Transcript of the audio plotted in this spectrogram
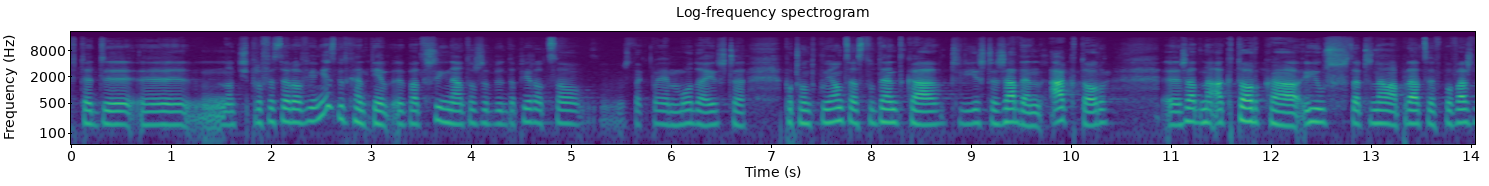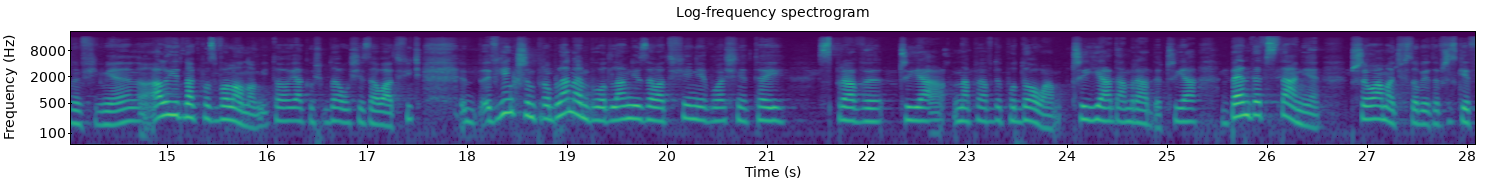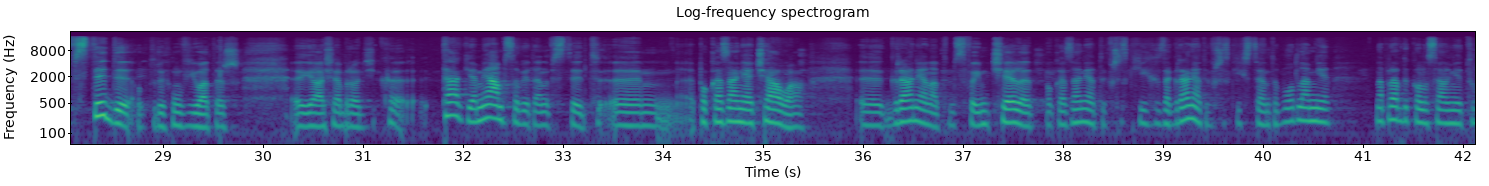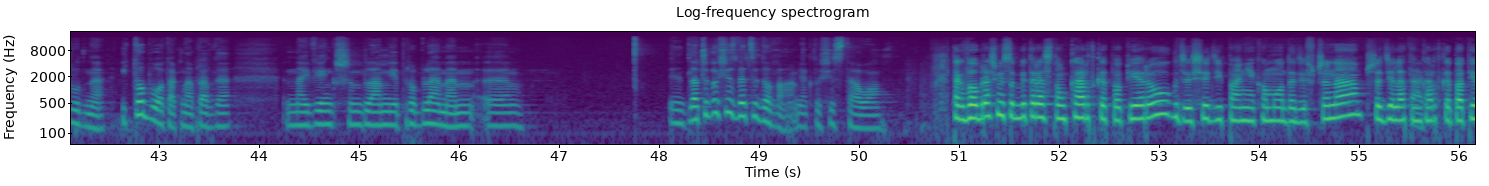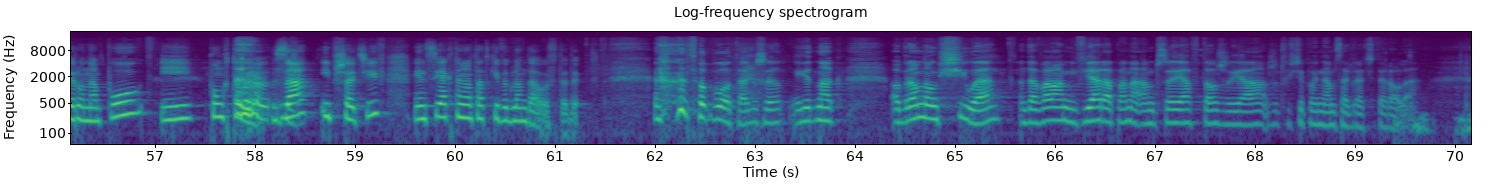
wtedy y, no, ci profesorowie niezbyt chętnie patrzyli na to, żeby dopiero co, że tak powiem, młoda jeszcze początkująca studentka, czyli jeszcze żaden aktor, y, żadna aktorka już zaczynała pracę w poważnym filmie, no, ale jednak pozwolono mi. To jakoś udało się załatwić. Większym problemem było dla mnie załatwienie właśnie tej sprawy, czy ja naprawdę podołam, czy ja dam radę, czy ja będę w stanie przełamać w sobie te wszystkie wstydy, o których mówiła też e, Joasia Brodzik. Tak, ja miałam w sobie ten wstyd pokazania ciała, e, grania na tym swoim ciele, pokazania tych wszystkich, zagrania tych wszystkich scen. To było dla mnie naprawdę kolosalnie trudne. I to było tak naprawdę największym dla mnie problemem. em, Dlaczego się zdecydowałam, jak to się stało? Tak, wyobraźmy sobie teraz tą kartkę papieru, gdzie siedzi pani jako młoda dziewczyna, przedziela tę Tak. kartkę papieru na pół i punktuje za i przeciw. Więc jak te notatki wyglądały wtedy? To było tak, że jednak ogromną siłę dawała mi wiara pana Andrzeja w to, że ja rzeczywiście powinnam zagrać tę rolę.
